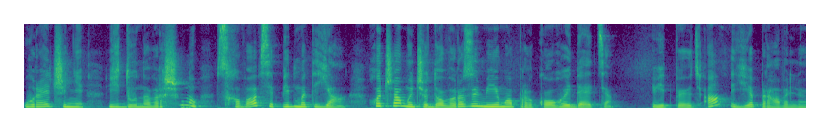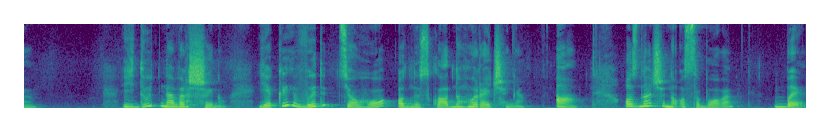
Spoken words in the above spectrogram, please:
У реченні Йду на вершину сховався підмет я, хоча ми чудово розуміємо, про кого йдеться. Відповідь А є правильною. Йдуть на вершину. Який вид цього односкладного речення? А. Означено особове, Б.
